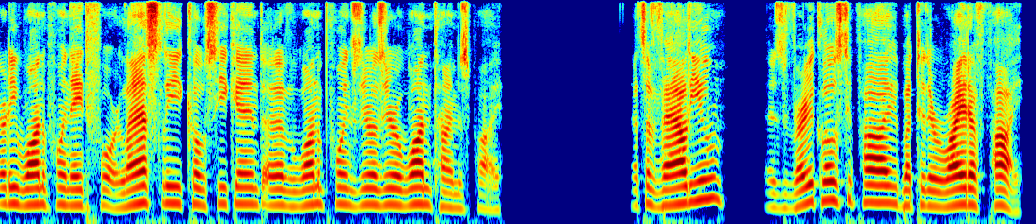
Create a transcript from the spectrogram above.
31.84. Lastly, cosecant of 1.001 times pi. That's a value that is very close to pi, but to the right of pi.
